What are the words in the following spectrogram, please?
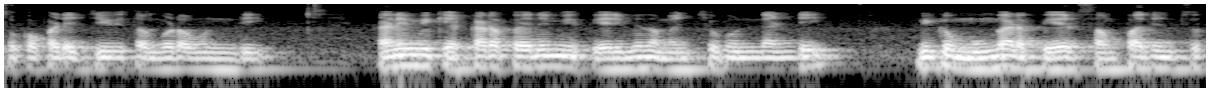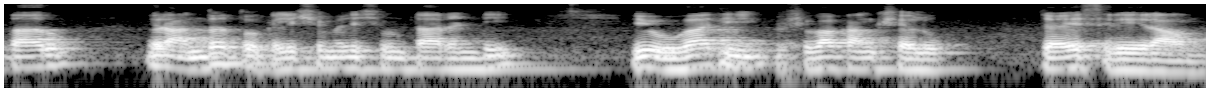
సుఖపడే జీవితం కూడా ఉంది. కానీ మీకు ఎక్కడ పైన మీ పేరు మీద మంచిగా ఉందండి మీకు ముంగడ పేరు సంపాదించుతారు. మీరు అందరితో కలిసిమెలిసి ఉంటారండి. ఈ ఉగాది శుభాకాంక్షలు. జై శ్రీరామ్.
